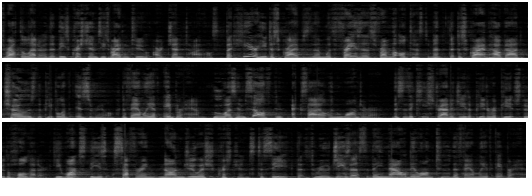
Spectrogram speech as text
throughout the letter that these Christians he's writing to are Gentiles. But here he describes them with phrases from the Old Testament that describe how God chose the people of Israel, the family of Abraham, who was himself an exile and wanderer. This is a key strategy that Peter repeats through the whole letter. He wants these suffering non Jewish Christians to see that through Jesus they now belong to the family of Abraham.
